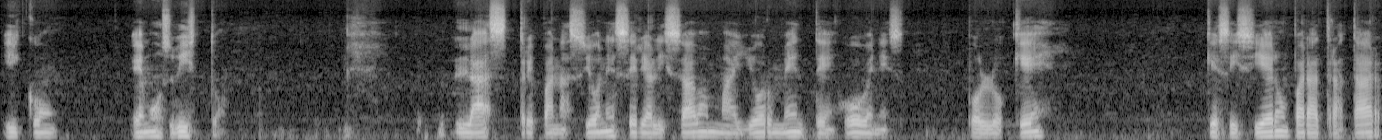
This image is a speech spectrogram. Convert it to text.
y con hemos visto las trepanaciones se realizaban mayormente en jóvenes, por lo que, que se hicieron para tratar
